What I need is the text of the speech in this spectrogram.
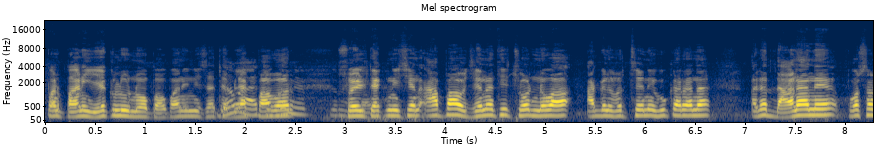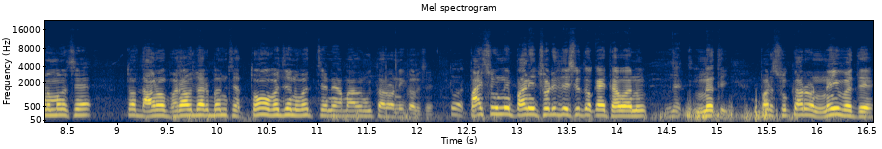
પણ પાણી એકલું ન પાવ. પાણીની સાથે બ્લેક પાવર સોઇલ ટેકનિશિયન આ પાવ જેનાથી છોડ નવા આગળ વધશે નહીં હુકારાના અને દાણાને પોષણ મળશે તો દાણો ભરાવદાર બનશે તો વજન વધશે ને આમાં ઉતારો નીકળશે. તો- પાછું નહીં પાણી છોડી દઈશું તો કાંઈ થવાનું નથી. નથી. પણ સુકારો નહીં વધે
